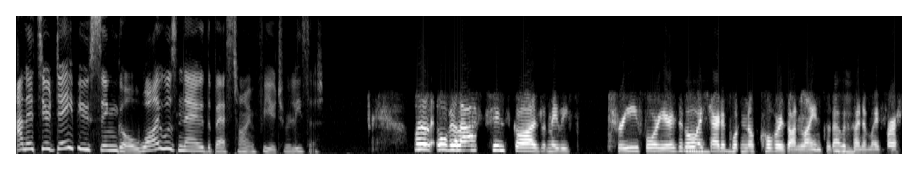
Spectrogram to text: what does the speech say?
And it's your debut single. Why was now the best time for you to release it? Well, over the last since God, maybe three, four years ago, I started mm-hmm. putting up covers online. So that was mm-hmm. kind of my first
